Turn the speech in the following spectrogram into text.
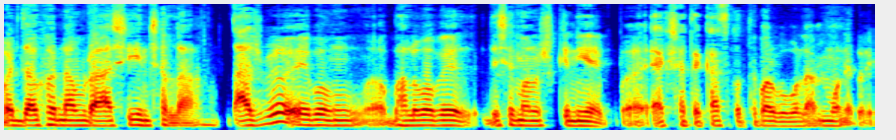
বাট যখন আমরা আসি ইনশাল্লাহ আসবে এবং ভালোভাবে দেশের মানুষকে নিয়ে একসাথে কাজ করতে পারব বলে আমি মনে করি।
